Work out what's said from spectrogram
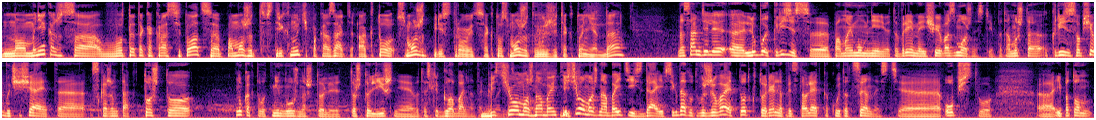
но мне кажется, вот эта как раз ситуация поможет встряхнуть и показать, а кто сможет перестроиться, кто сможет выжить, а кто нет, да? На самом деле, э, любой кризис, э, по моему мнению, это время еще и возможностей, потому что кризис вообще вычищает, э, скажем так, то, что ну, как-то вот не нужно, что ли, то, что лишнее, вот если глобально так Без говорить. чего можно обойтись? Без чего можно обойтись, да, и всегда тут выживает тот, кто реально представляет какую-то ценность э, обществу, и потом,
